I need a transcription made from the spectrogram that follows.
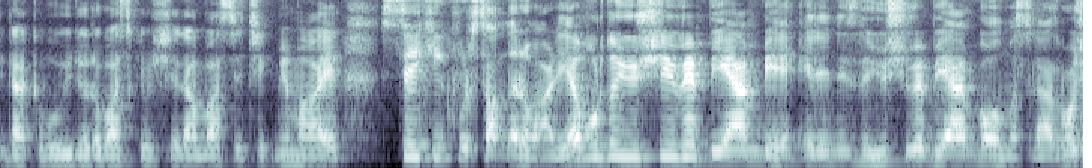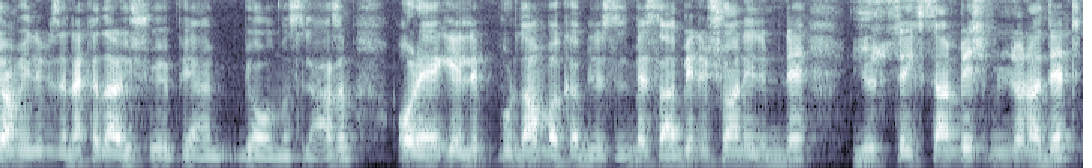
Bir dakika bu videoda başka bir şeyden bahsedecek miyim? Hayır. Staking fırsatları var. Ya burada Yushi ve BNB. Elinizde Yushi ve BNB olması lazım. Hocam elimizde ne kadar Yushi ve BNB olması lazım? Oraya gelip buradan bakabilirsiniz. Mesela benim şu an elimde 185 milyon adet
